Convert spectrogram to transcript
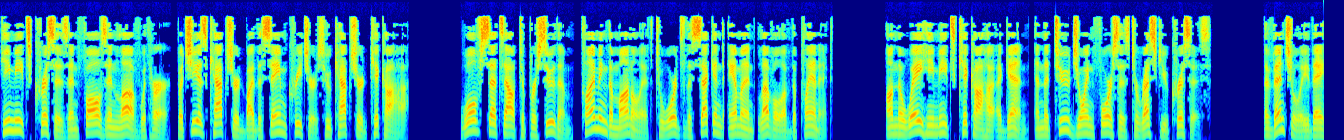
He meets Chryses and falls in love with her, but she is captured by the same creatures who captured Kikaha. Wolfe sets out to pursue them, climbing the monolith towards the second level of the planet. On the way he meets Kikaha again, and the two join forces to rescue Chryses. Eventually they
